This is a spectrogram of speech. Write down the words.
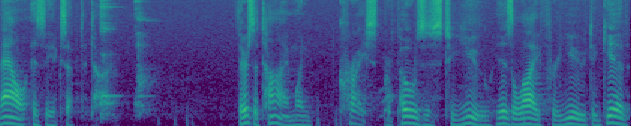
now is the accepted time. There's a time when Christ proposes to you his life for you to give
